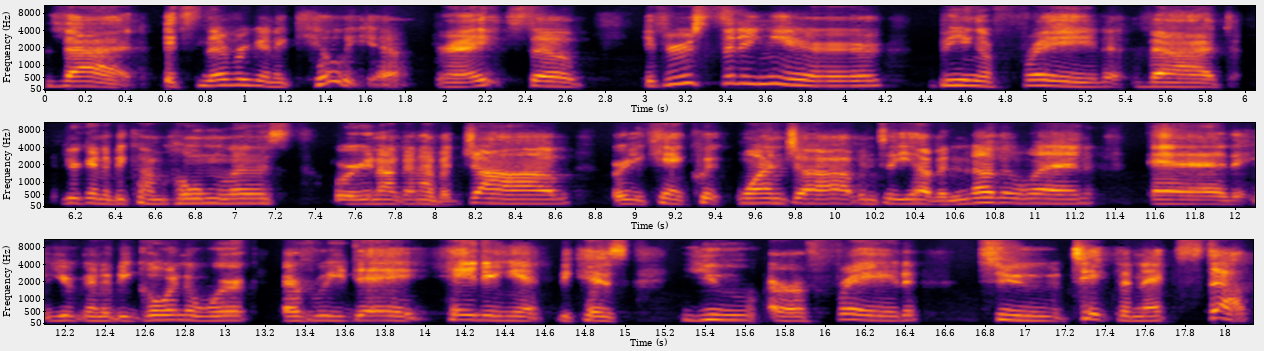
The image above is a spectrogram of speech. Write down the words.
that it's never going to kill you, right? So if you're sitting here being afraid that you're going to become homeless or you're not going to have a job or you can't quit one job until you have another one and you're going to be going to work every day hating it because you are afraid to take the next step,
